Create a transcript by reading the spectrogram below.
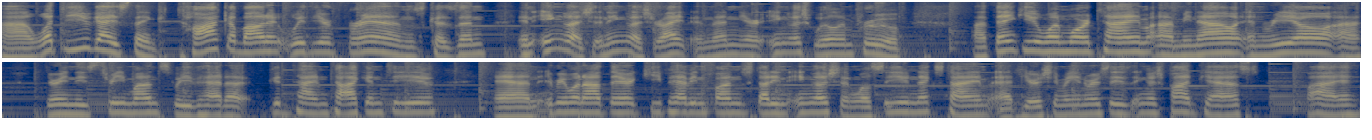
Uh, what do you guys think? Talk about it with your friends, because then in English, in English, right? And then your English will improve. Uh, thank you one more time, uh, Minao and Rio. Uh, during these three months, we've had a good time talking to you. And everyone out there, keep having fun studying English, and we'll see you next time at Hiroshima University's English Podcast. Bye.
